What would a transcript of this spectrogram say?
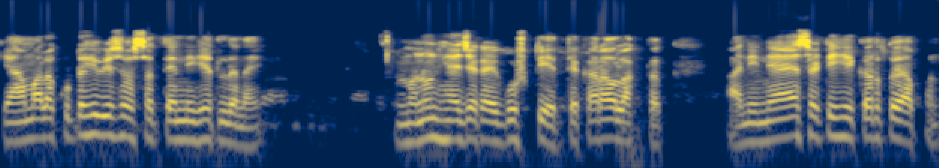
की आम्हाला कुठंही विश्वासात त्यांनी घेतलं नाही. म्हणून ह्या ज्या काही गोष्टी आहेत त्या कराव्या लागतात. आणि न्यायासाठी हे करतोय आपण.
